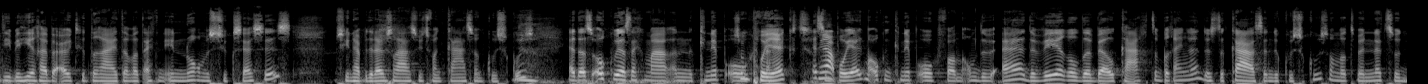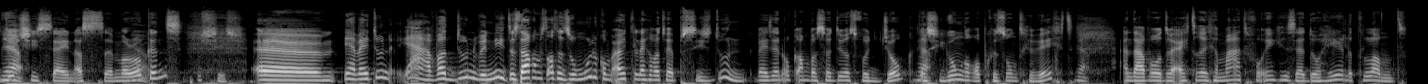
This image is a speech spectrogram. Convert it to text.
Die we hier hebben uitgedraaid en wat echt een enorme succes is. Misschien hebben de luisteraars iets van kaas en couscous. Ja. ja, dat is ook weer zeg maar een knipoog. Zo'n project. Het is een project, maar ook een knipoog van om de, eh, de werelden bij elkaar te brengen. Dus de kaas en de couscous, omdat we net zo ditchies zijn als uh, Moroccans. precies. Uh, ja, wij doen, ja, wat doen we niet? Dus daarom is het altijd zo moeilijk om uit te leggen wat wij precies doen. Wij zijn ook ambassadeurs voor JOG, dus jongeren op gezond gewicht. En daar worden we echt regelmatig voor ingezet door heel het land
